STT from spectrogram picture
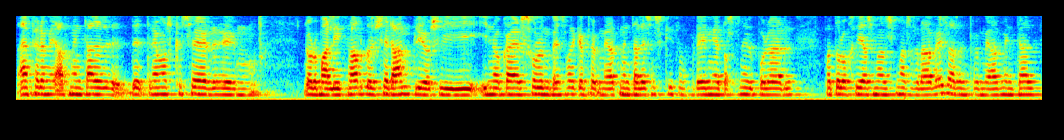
la enfermedad mental de- tenemos que ser eh, normalizarlo y ser amplios y, y no caer solo en pensar que enfermedad mental es esquizofrenia, trastorno bipolar, patologías más, más graves. La enfermedad mental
